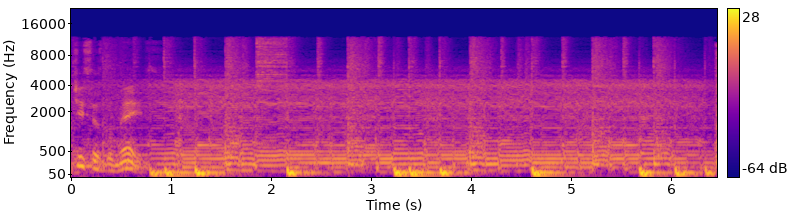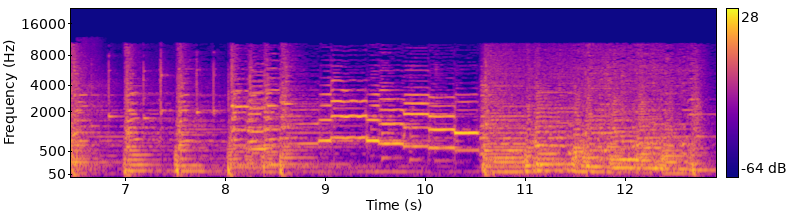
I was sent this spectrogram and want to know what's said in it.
Notícias do mês.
